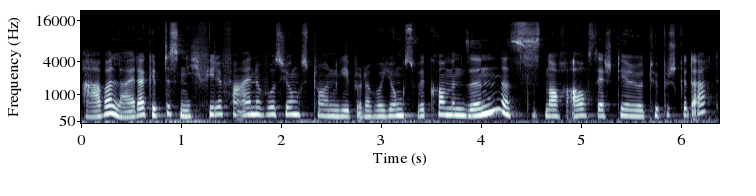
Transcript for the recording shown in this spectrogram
Aber leider gibt es nicht viele Vereine, wo es Jungsturnen gibt oder wo Jungs willkommen sind. Das ist noch auch sehr stereotypisch gedacht.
